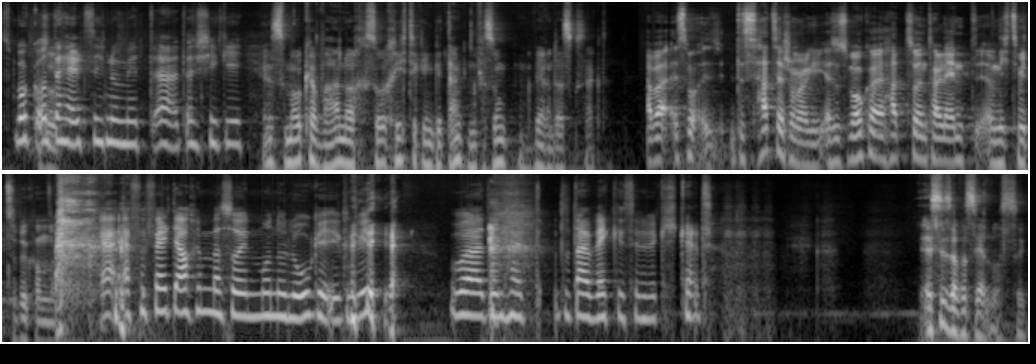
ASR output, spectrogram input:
Smoke also- unterhält sich nur mit äh, der Shigi. Smoker war noch so richtig in Gedanken versunken, während er es gesagt hat. Aber es, das hat es ja schon mal gegeben. Also Smoker hat so ein Talent, äh, nichts mitzubekommen. Er, er verfällt ja auch immer so in Monologe irgendwie, ja. wo er dann halt total weg ist in Wirklichkeit. Es ist aber sehr lustig.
